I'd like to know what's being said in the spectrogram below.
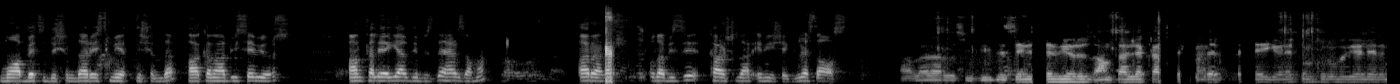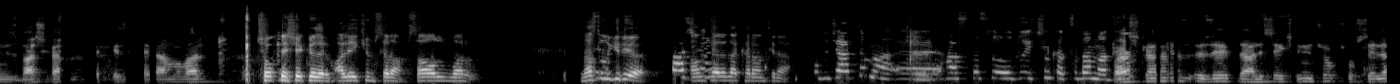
muhabbeti dışında, resmiyet dışında. Hakan abiyi seviyoruz. Antalya'ya geldiğimizde her zaman ararız. O da bizi karşılar en iyi şekilde sağ olsun. Allah razı olsun. Biz de seni seviyoruz. Antalya Kartekiler Yönetim Kurulu üyelerimiz, başkan, herkesin selamı var. Çok teşekkür ederim. Aleyküm selam. Sağ olun, var olun. Nasıl gidiyor Başkanım Antalya'da karantina? olacaktı ama e, Evet. hastası olduğu için katılamadı. Başkanımız özellikle Ali Sekşi'nin çok çok selamı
